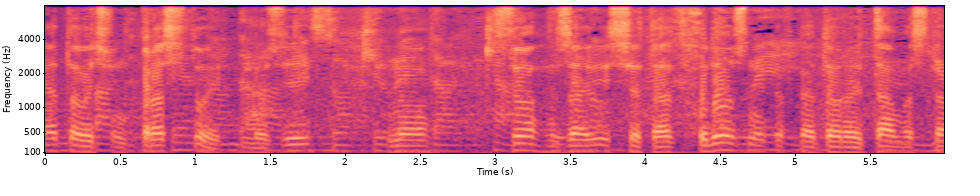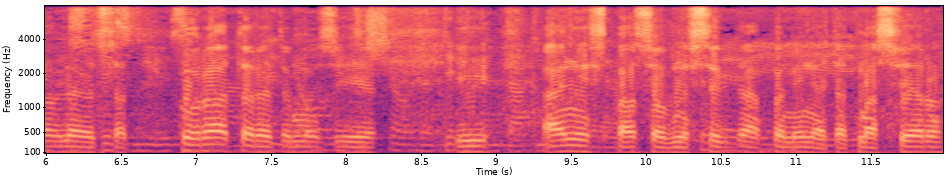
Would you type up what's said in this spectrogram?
это очень простой музей, но все зависит от художников, которые там выставляются, от куратора этого музея, и они способны всегда поменять атмосферу.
